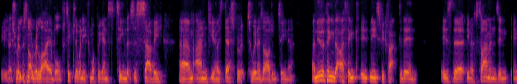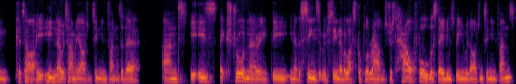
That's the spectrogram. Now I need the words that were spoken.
you know, it's, it's not reliable, particularly when you come up against a team that's as savvy um, and you know is desperate to win as Argentina. And the other thing that I think it needs to be factored in is that you know Simon's in in Qatar. He he knows how many Argentinian fans are there, and it is extraordinary the you know the scenes that we've seen over the last couple of rounds. Just how full the stadium's been with Argentinian fans.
